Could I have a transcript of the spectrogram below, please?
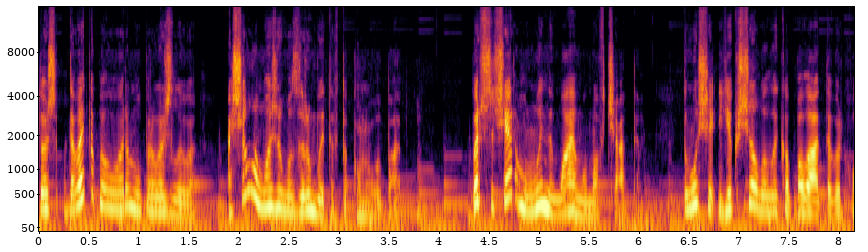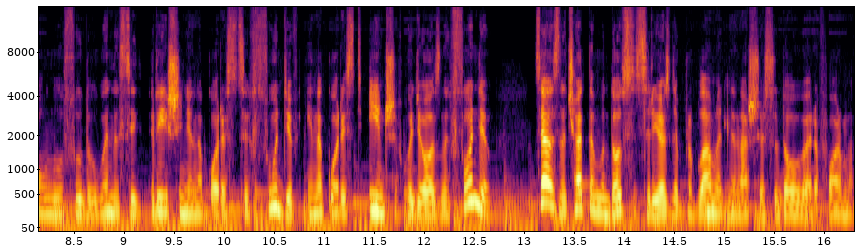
Тож давайте поговоримо про важливе. А що ми можемо зробити в такому випадку? В першу чергу ми не маємо мовчати. Тому що якщо Велика Палата Верховного суду винесе рішення на користь цих суддів і на користь інших одіозних суддів, це означатиме досить серйозні проблеми для нашої судової реформи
